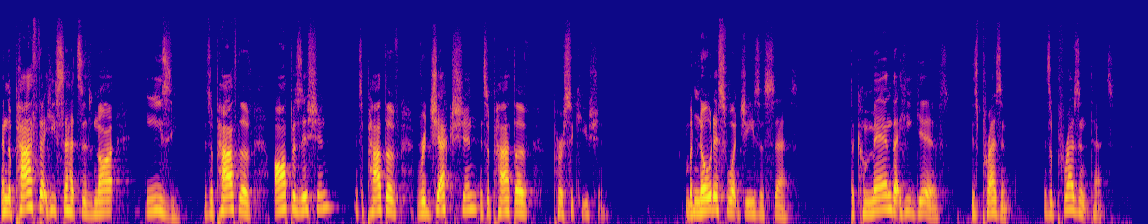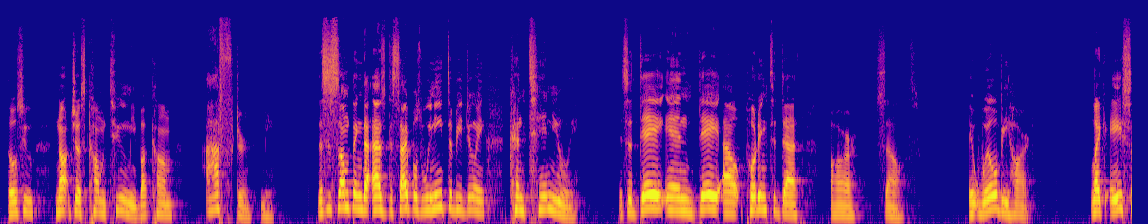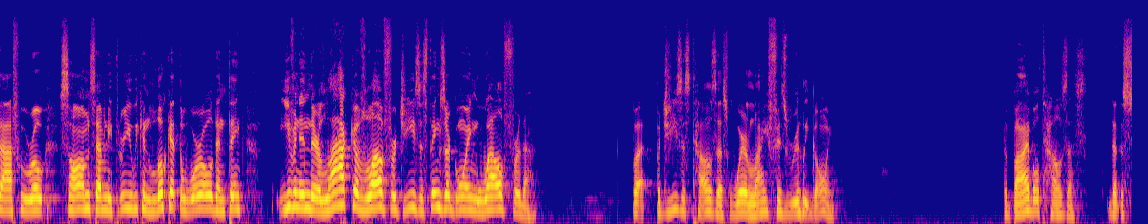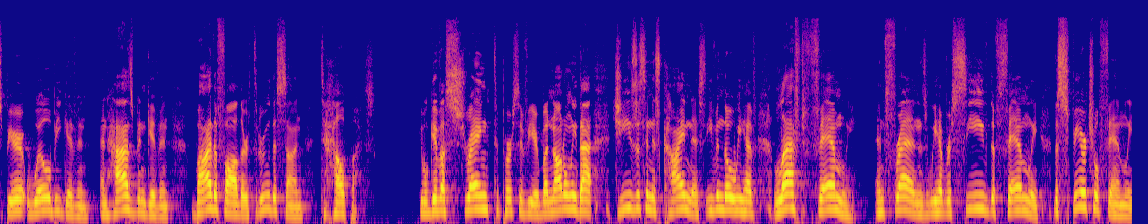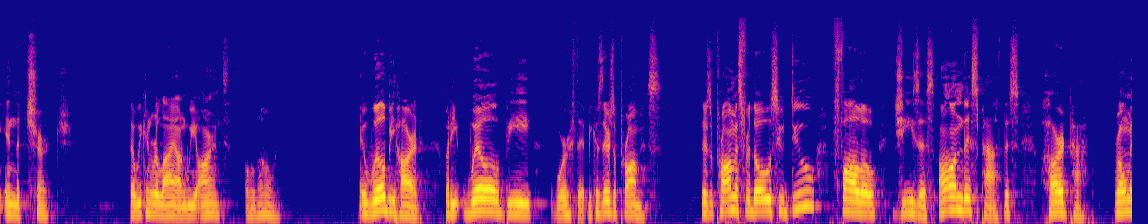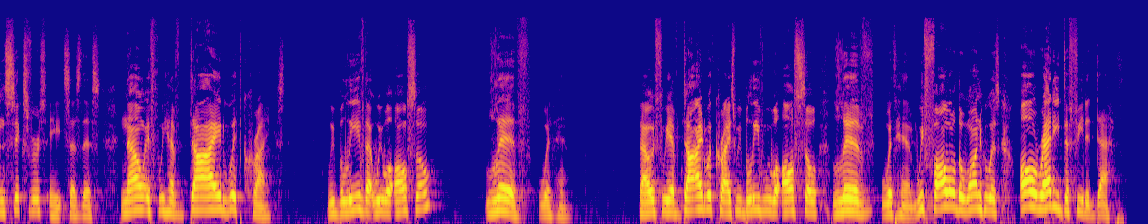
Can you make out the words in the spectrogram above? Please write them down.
And the path that he sets is not easy. It's a path of opposition, it's a path of rejection, it's a path of persecution. But notice what Jesus says. The command that he gives is present, it's a present tense. Those who not just come to me, but come after me. This is something that as disciples we need to be doing continually. It's a day in, day out, putting to death ourselves. It will be hard. Like Asaph, who wrote Psalm 73, we can look at the world and think, even in their lack of love for Jesus, things are going well for them. But, but Jesus tells us where life is really going. The Bible tells us that the Spirit will be given and has been given by the Father through the Son to help us. He will give us strength to persevere. But not only that, Jesus, in his kindness, even though we have left family and friends, we have received a family, the spiritual family in the church that we can rely on. We aren't alone. It will be hard, but it will be worth it because there's a promise. There's a promise for those who do follow Jesus on this path, this hard path. Romans 6, verse 8 says this Now, if we have died with Christ, we believe that we will also live with him. Now, if we have died with Christ, we believe we will also live with him. We follow the one who has already defeated death.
